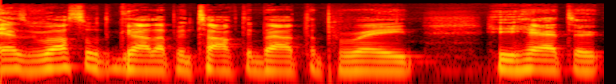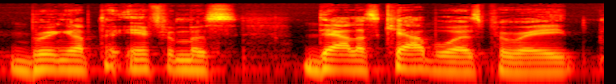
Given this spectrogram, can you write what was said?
as Russell got up and talked about the parade, he had to bring up the infamous Dallas Cowboys parade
